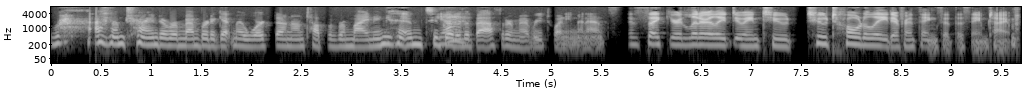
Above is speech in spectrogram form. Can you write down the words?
I'm trying to remember to get my work done on top of reminding him to yeah. go to the bathroom every 20 minutes. It's like you're literally doing two two totally different things at the same time.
